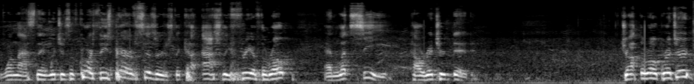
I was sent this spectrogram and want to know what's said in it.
one last thing, which is, of course, these pair of scissors that cut Ashley free of the rope. And let's see how Richard did. Drop the rope, Richard.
